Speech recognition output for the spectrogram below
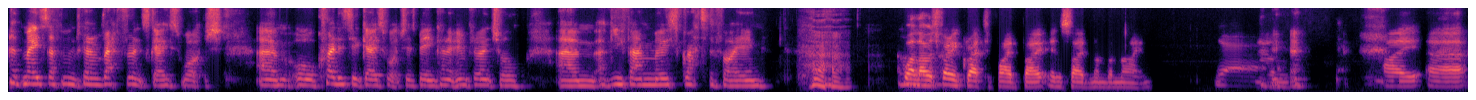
have made stuff and kind of reference Ghost Watch um, or credited Ghost Watch as being kind of influential, um, have you found most gratifying? Well, I was very gratified by Inside Number Nine. Yeah. Um, I uh,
